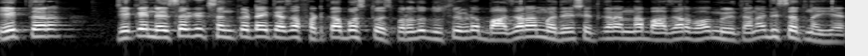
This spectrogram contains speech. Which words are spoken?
एक तर जे काही नैसर्गिक संकट आहे त्याचा फटका बसतोच. परंतु दुसरीकडे बाजारामध्ये शेतकऱ्यांना बाजारभाव मिळताना दिसत नाही आहे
